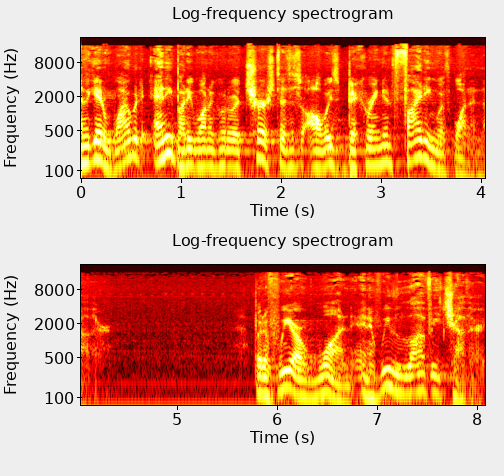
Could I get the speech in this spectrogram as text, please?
And again, why would anybody want to go to a church that is always bickering and fighting with one another? But if we are one, and if we love each other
